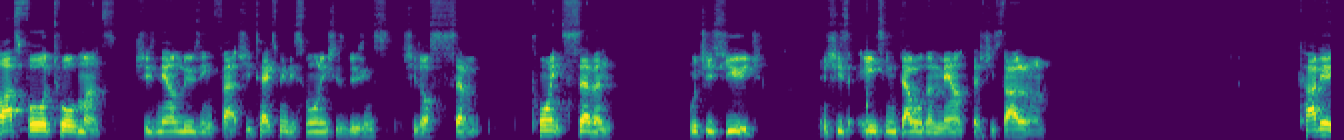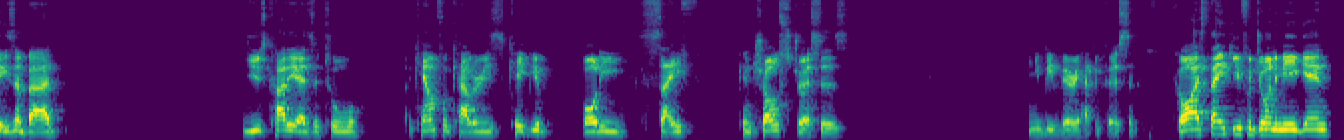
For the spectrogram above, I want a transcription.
Fast forward 12 months, she's now losing fat. She texted me this morning, she's losing, she lost 7.7 which is huge. And she's eating double the amount that she started on. Cardio isn't bad. Use cardio as a tool, account for calories, keep your body safe, control stresses, and you'll be a very happy person. Guys, thank you for joining me again.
